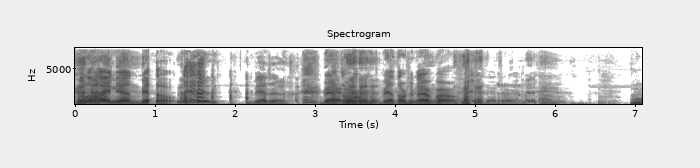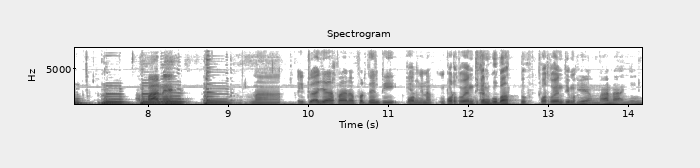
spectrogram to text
Kalau lain Yan Better. Better. Better. Better. To never Better. apa nih? Nah itu aja apa? Nah 420 yang enak. 420 kan gua banget tuh 420 mah. Iya, yang mana anjing?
